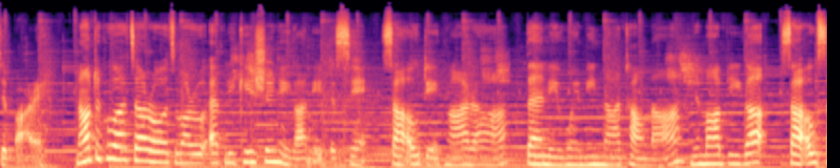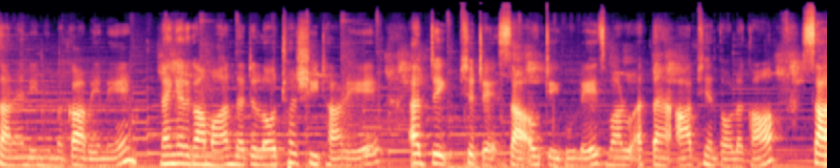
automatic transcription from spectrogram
ဖြစ်ပါတယ်နောက်တစ်ခုကကြတော့ကျမတို့ application တွေကနေတဆင့်စာအုပ်တွေငှားတာတန်တွေဝင်ပြီးနားထောင်တာမြန်မာပြည်ကစာအုပ်စာတမ်းတွေမကဘဲနဲ့နိုင်ငံတကာမှာလက်တလောထွက်ရှိထားတဲ့ update ဖြစ်တဲ့စာအုပ်တွေကိုလည်းကျမတို့အတန်အားဖြင့်တော်၎င်းစာ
